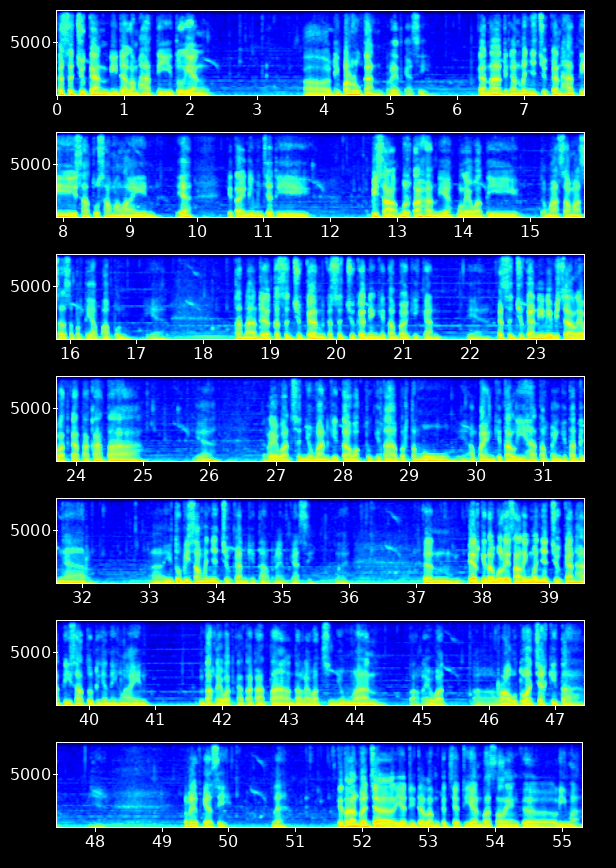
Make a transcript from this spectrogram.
kesejukan di dalam hati itu yang uh, diperlukan berarti kasih karena dengan menyejukkan hati satu sama lain ya kita ini menjadi bisa bertahan ya melewati masa-masa seperti apa pun ya. Karena ada kesejukan-kesejukan yang kita bagikan ya. Kesejukan ini bisa lewat kata-kata ya. Lewat senyuman kita waktu kita bertemu ya, apa yang kita lihat apa yang kita dengar Nah, itu bisa menyejukkan kita berkat kasih. Nah, dan biar kita boleh saling menyejukkan hati satu dengan yang lain. Entah lewat kata-kata, entah lewat senyuman, entah lewat uh, raut wajah kita. Ya. Berkat kasih. Nah, kita kan baca ya di dalam kejadian pasal yang kelima.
